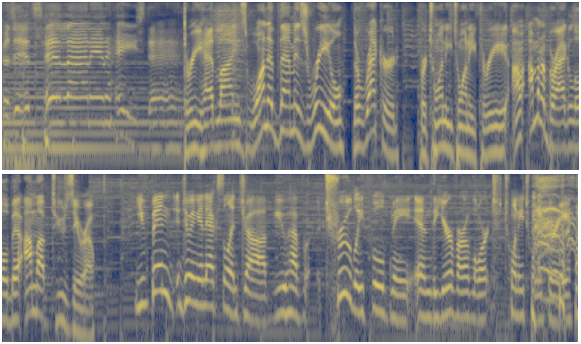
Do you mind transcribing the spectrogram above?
cause it's headline in a haystack. Three headlines. One of them is real. The record for 2023. I'm, I'm going to brag a little bit. I'm up 2 0. You've been doing an excellent job. You have truly fooled me in the year of our Lord 2023.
